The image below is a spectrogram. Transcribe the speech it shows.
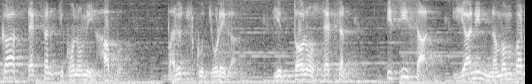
का सेक्शन इकोनॉमी हब भरूच को जोड़ेगा। ये दोनों सेक्शन इसी साल, यानी नवंबर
